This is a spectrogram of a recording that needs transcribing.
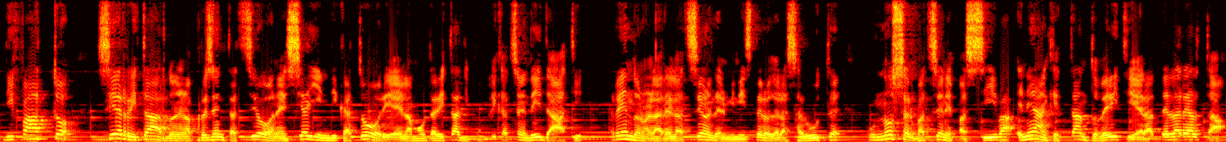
di fatto, sia il ritardo nella presentazione, sia gli indicatori e la modalità di pubblicazione dei dati rendono la relazione del Ministero della Salute un'osservazione passiva e neanche tanto veritiera della realtà.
